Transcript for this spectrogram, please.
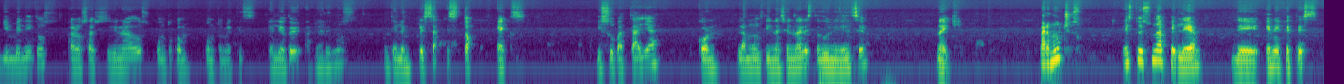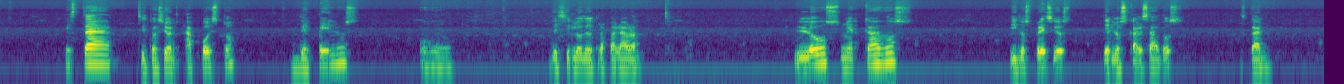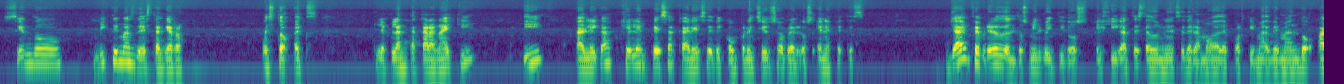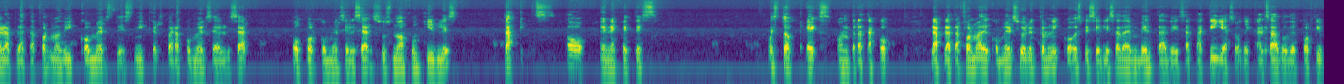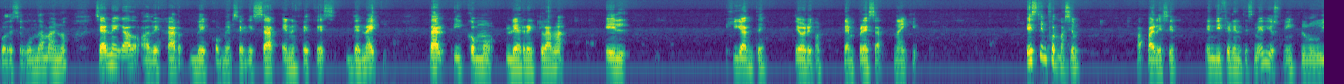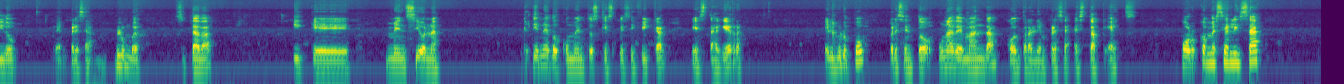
Bienvenidos a los aficionados.com.mx. El día de hoy hablaremos de la empresa StockX y su batalla con la multinacional estadounidense Nike. Para muchos, esto es una pelea de NFTs. Esta situación ha puesto de pelos o decirlo de otra palabra, los mercados y los precios de los calzados están siendo víctimas de esta guerra. StockX le planta cara a Nike y alega que la empresa carece de comprensión sobre los NFTs. Ya en febrero del 2022, el gigante estadounidense de la moda deportiva demandó a la plataforma de e-commerce de sneakers para comercializar o por comercializar sus no fungibles tokens o NFTs. StockX contraatacó la plataforma de comercio electrónico especializada en venta de zapatillas o de calzado deportivo de segunda mano, se ha negado a dejar de comercializar NFTs de Nike, tal y como le reclama el gigante de Oregon, la empresa Nike. Esta información aparece en diferentes medios, incluido la empresa Bloomberg, citada y que menciona que tiene documentos que especifican esta guerra. El grupo presentó una demanda contra la empresa StockX por comercializar,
